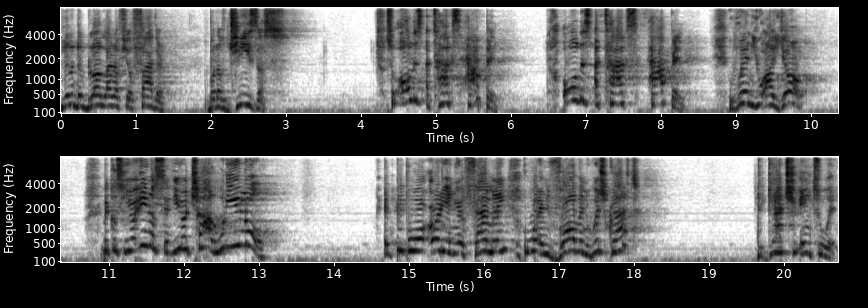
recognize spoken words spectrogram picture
not in the bloodline of your father, but of Jesus. All these attacks happen. All these attacks happen when you are young. Because you're innocent, you're a child. What do you know? And people who are already in your family who are involved in witchcraft, they got you into it.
